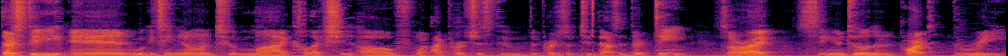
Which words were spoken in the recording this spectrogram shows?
thirsty, and we'll continue on to my collection of what I purchased through the purchase of 2013. So, all right, see you until then, part three.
